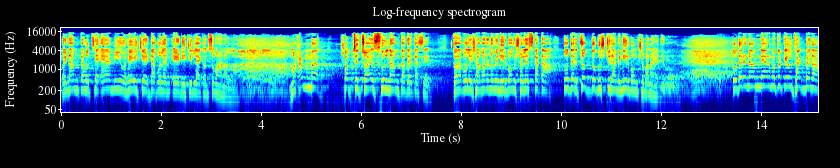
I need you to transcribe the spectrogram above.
ওই নামটা হচ্ছে M U H A double M A D চিল্লা এখন সুবহান আল্লাহ মোহাম্মদ, সবচেয়ে চয়েসফুল নাম তাদের কাছে। তোরা বলিস, আমার নবী নির্বংশ লেস কাটা, তোদের চোদ্দ গোষ্ঠীর আমি নির্বংশ বানায় দেব। তোদের নাম নেয়ার মতো কেউ থাকবে না।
